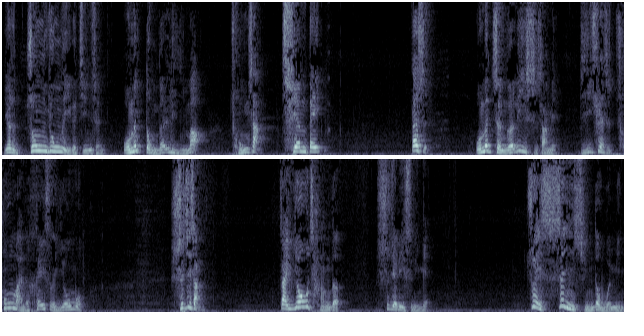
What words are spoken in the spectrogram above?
也就是中庸的一个精神。我们懂得礼貌，崇尚谦卑。但是，我们整个历史上面的确是充满着黑色的幽默。实际上，在悠长的世界历史里面，最盛行的文明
